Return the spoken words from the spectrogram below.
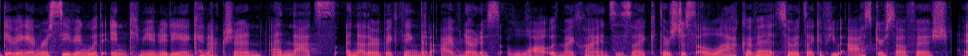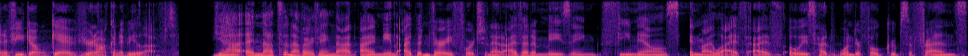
giving and receiving within community and connection. And that's another big thing that I've noticed a lot with my clients is like there's just a lack of it. So it's like if you ask, you're selfish. And if you don't give, you're not going to be loved. Yeah. And that's another thing that I mean, I've been very fortunate. I've had amazing females in my life. I've always had wonderful groups of friends,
